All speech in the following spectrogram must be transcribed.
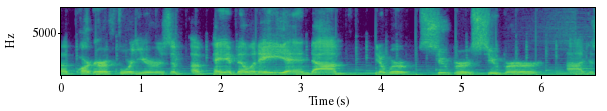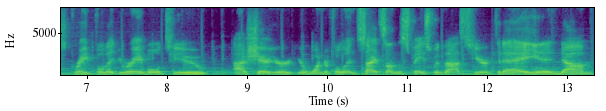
a, partner of four years of, of payability, and um, you know, we're super, super uh, just grateful that you were able to uh, share your your wonderful insights on the space with us here today. And um,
